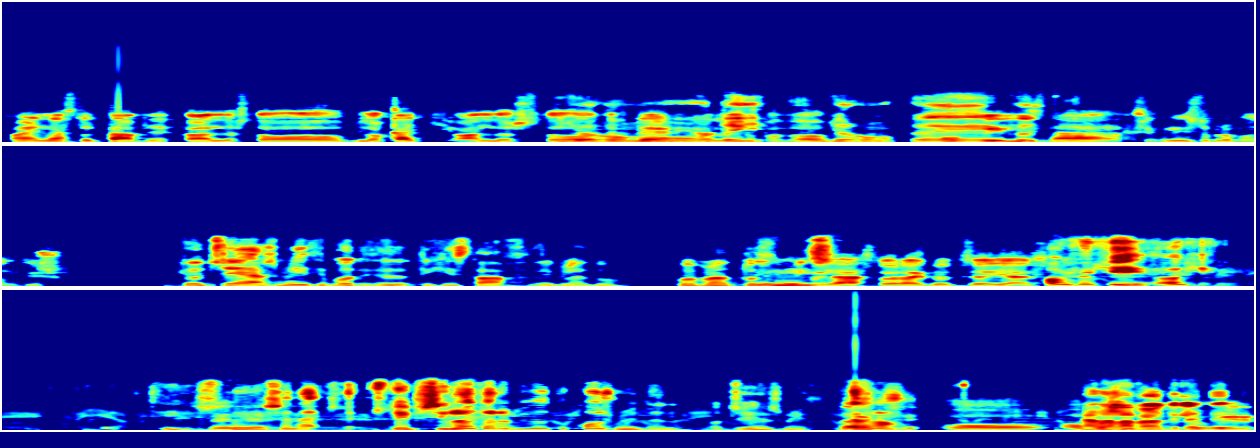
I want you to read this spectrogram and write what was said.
ο ένας στο τάμπλετ, ο άλλος στο μπλοκάκι, ο άλλος στο δευτέρι, ο άλλος από εδώ. Γιώργο μου, Οφείλεις το... να ξυπνήσεις τον προπονητή σου. Και ο Τζέι Σμιθ υποτίθεται ότι είχε staff δίπλα του. Που έπρεπε να το θυμίσει. Μην μιλάς τώρα για τον Τζέι Σμιθ. Όχι, όχι, όχι. Στο, ναι. σε ένα, στο υψηλότερο επίπεδο του κόσμου ήταν ο Τζέι Σμιθ. Εντάξει, Καταλαβαίνω τι λέτε.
